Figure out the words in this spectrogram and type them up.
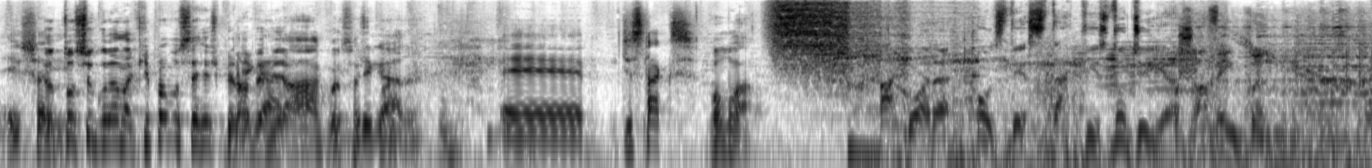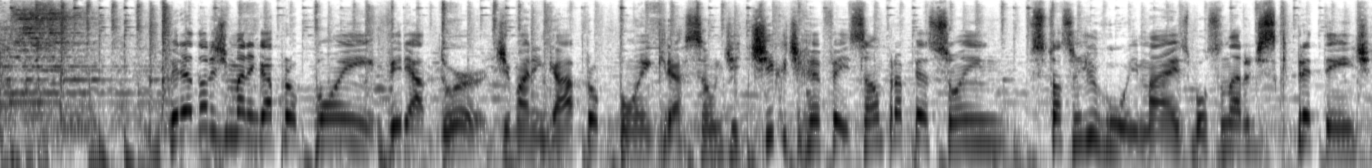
É isso aí. Eu tô segurando aqui para você respirar, Obrigado. beber água, essas Obrigado. É... Destaques. Vamos lá. Agora, os destaques do dia. Jovem Pan. Vereadores de Maringá propõem, vereador de Maringá propõe criação de ticket de refeição para pessoa em situação de rua e mais. Bolsonaro diz que pretende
